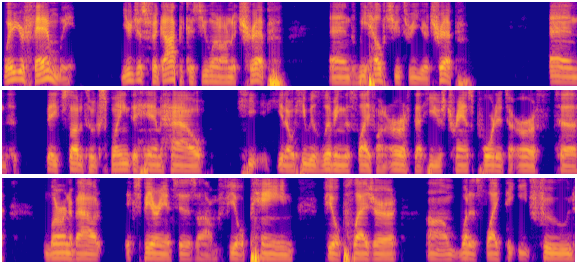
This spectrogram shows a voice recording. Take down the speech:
"We're your family. You just forgot because you went on a trip, and we helped you through your trip." And they started to explain to him how he you know he was living this life on earth that he was transported to earth to learn about experiences um, feel pain feel pleasure um, what it's like to eat food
